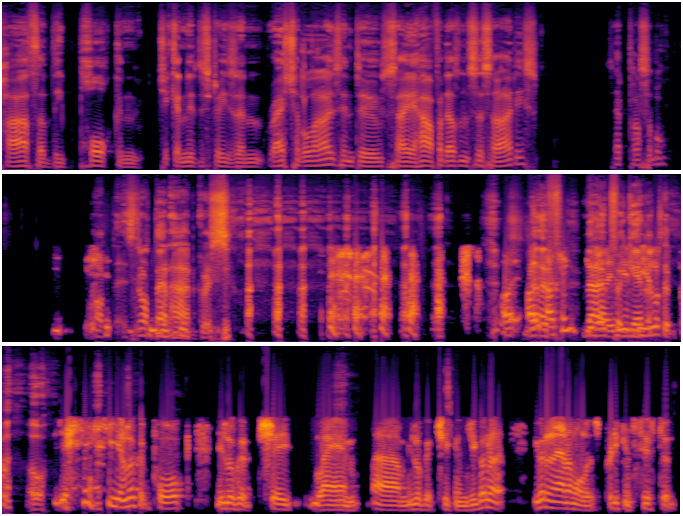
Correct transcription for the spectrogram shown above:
path of the pork and chicken industries and rationalise into, say, half a dozen societies? Is that possible? Not, it's not that hard, Chris. I, no, I, think no, know, you, you, look at oh. you look at pork, you look at sheep, lamb, um, you look at chickens. You've got a you've got an animal that's pretty consistent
